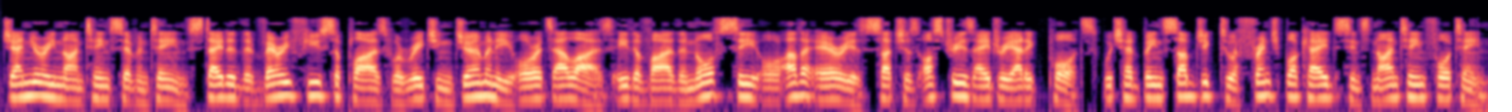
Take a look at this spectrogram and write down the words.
January 1917 stated that very few supplies were reaching Germany or its allies either via the North Sea or other areas such as Austria's Adriatic ports which had been subject to a French blockade since 1914.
